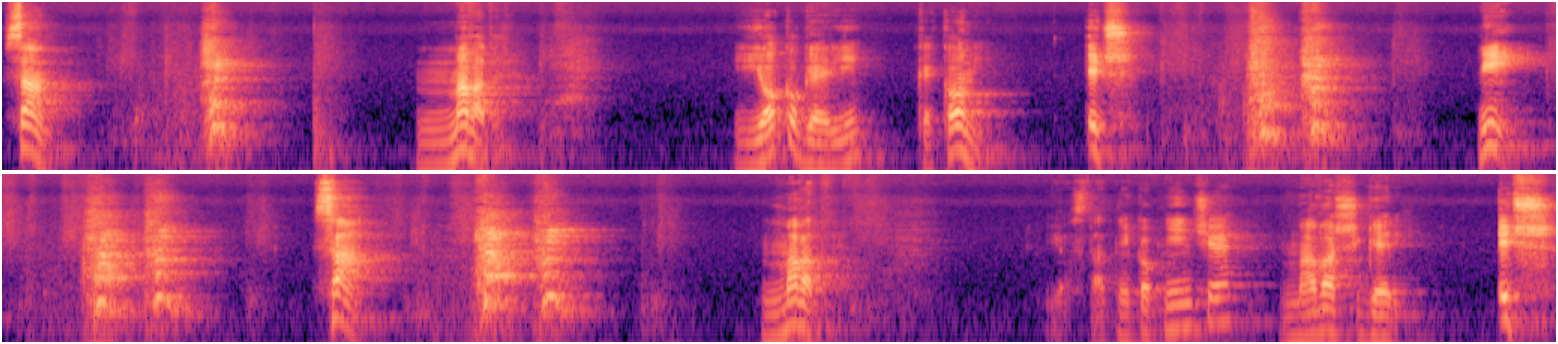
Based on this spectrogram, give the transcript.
San. Mawate. Yokogeri. Kekomi. Ich. Ni. San. Mawate. I ostatnie kopnięcie. Mawa Shigeri. Ich.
